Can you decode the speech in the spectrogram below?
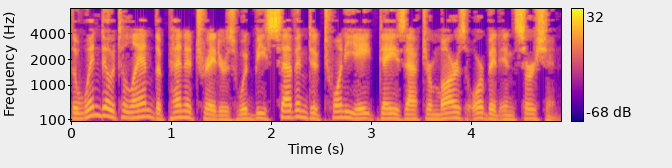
The window to land the penetrators would be 7 to 28 days after Mars orbit insertion.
